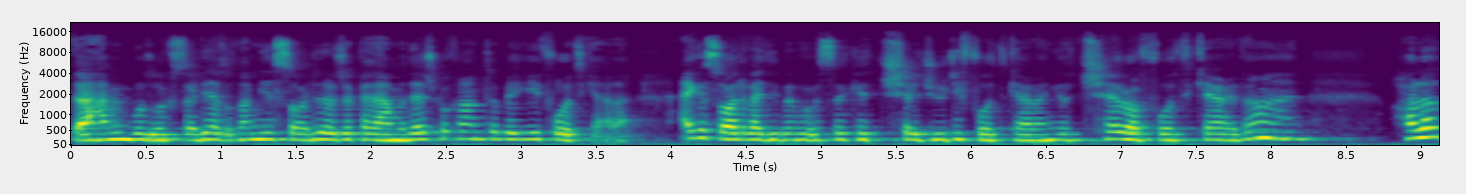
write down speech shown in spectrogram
در همین بزرگسالی از آدم یه سوالی راجع پدر مادرش بکنم تو بگی فوت کردن. اگه سوال بعدی بپرسه که چجوری فوت کردن یا چرا فوت کردن حالا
